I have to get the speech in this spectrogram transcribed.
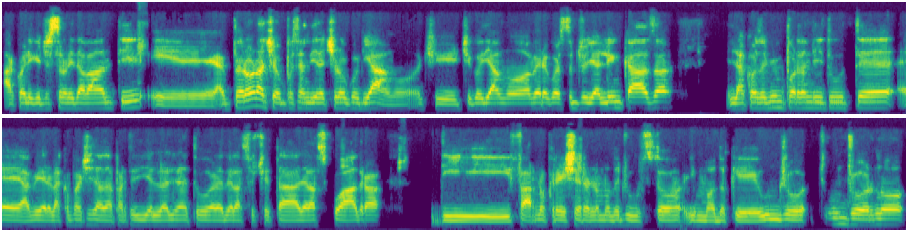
a quelli che ci sono lì davanti. E per ora ce, possiamo dire ce lo godiamo, ci, ci godiamo avere questo gioiello in casa. La cosa più importante di tutte è avere la capacità da parte dell'allenatore, della società, della squadra di farlo crescere nel modo giusto, in modo che un, gio- un giorno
